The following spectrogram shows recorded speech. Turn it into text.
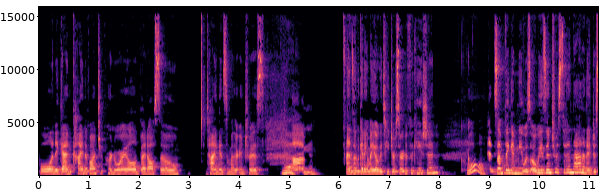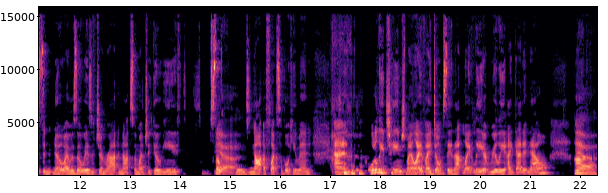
cool. And again, kind of entrepreneurial, but also tying in some other interests. yeah. Um, ended up getting my yoga teacher certification. cool. And something in me was always interested in that. And I just didn't know I was always a gym rat and not so much a yogi. Self Yeah. not a flexible human. And totally changed my life. I don't say that lightly. It really, I get it now. Um, Yeah.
